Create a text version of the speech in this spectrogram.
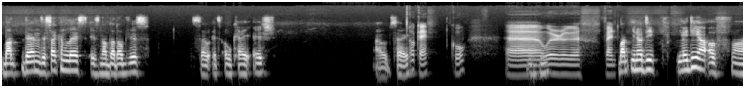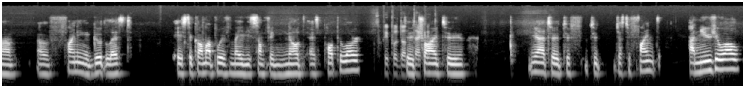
but then the second list is not that obvious so it's okay-ish i would say okay, cool. Uh, Mhm. We're uh, vent- but you know the the idea of um, of finding a good list is to come up with maybe something not as popular so people don't to try it. to yeah to to to just to find unusual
